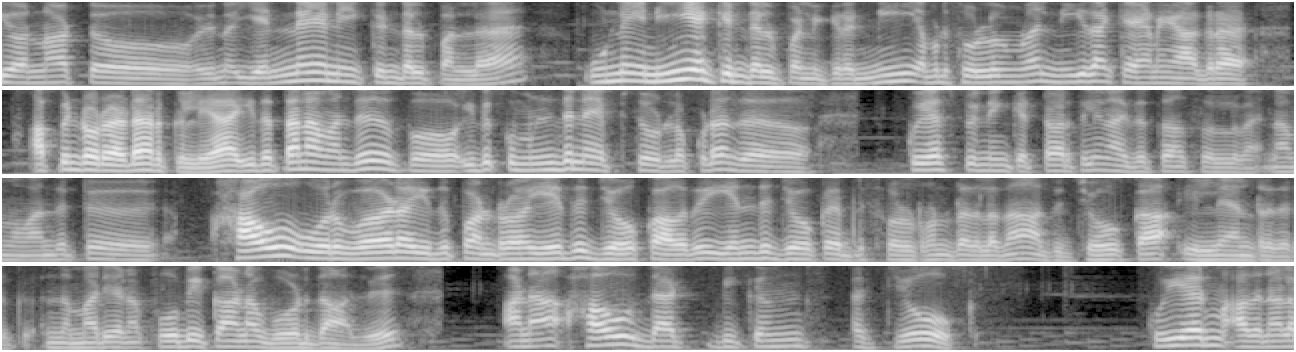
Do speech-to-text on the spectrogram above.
you are not என்ன என்னைய நீ கிண்டல் பண்ணல. உன்னை நீயே கிண்டல் பண்ணிக்கிற. நீ அப்படி சொல்லணும்னா நீ தான் கேனையாகிற அப்படின்ற ஒரு இடம் இருக்கு இல்லையா? இதைத்தான் நான் வந்து இப்போது இதுக்கு முந்தின எபிசோடில் கூட அந்த குயர் ஸ்பின்னிங் கெட்ட வார்த்தையிலையும் நான் இதை தான் சொல்லுவேன். நம்ம வந்துட்டு ஹவு ஒரு வேர்டை இது பண்ணுறோம் எது ஜோக் ஆகுது எந்த ஜோக்கை எப்படி சொல்கிறோன்றதுல தான் அது ஜோக்கா இல்லைன்றது இருக்குது இந்த மாதிரியான ஃபோபிக்கான வேர்டு தான் அது. ஆனால் how that becomes a joke queer அதனால்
